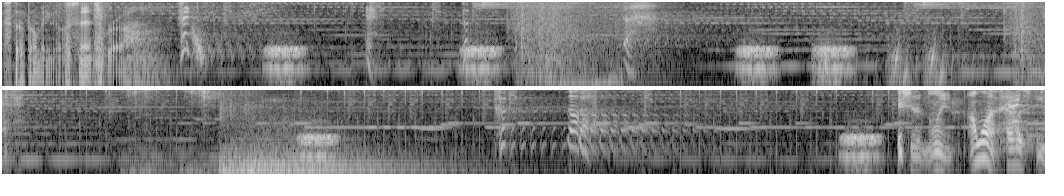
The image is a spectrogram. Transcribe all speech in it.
Stuff don't make no sense, bro. Shit annoying. I want hella steel.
